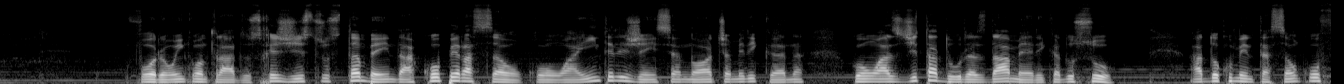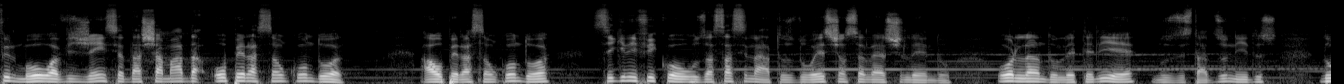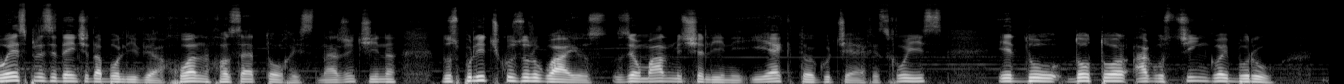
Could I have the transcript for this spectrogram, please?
Foram encontrados registros também da cooperação com a inteligência norte-americana com as ditaduras da América do Sul. A documentação confirmou a vigência da chamada Operação Condor. A Operação Condor significou os assassinatos do ex-chanceler chileno Orlando Letelier, nos Estados Unidos, do ex-presidente da Bolívia Juan José Torres, na Argentina, dos políticos uruguaios Zelmar Michelini e Héctor Gutierrez Ruiz e do Dr. Agustín Goiburu,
